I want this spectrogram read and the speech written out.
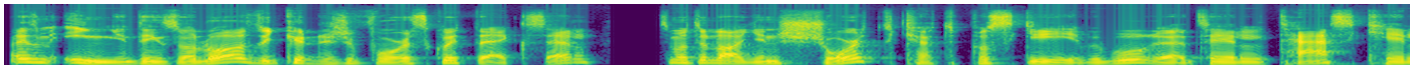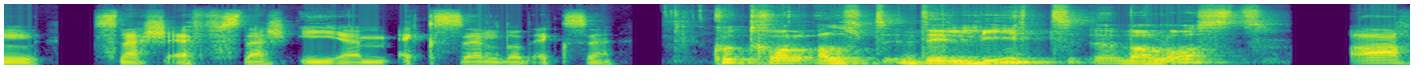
Det var liksom ingenting som var lov. Du kunne ikke force-quitte Excel. Så måtte du lage en shortcut på skrivebordet til taskkill slash f slash im excel.exe. Kontroll alt delete var låst? Ah,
